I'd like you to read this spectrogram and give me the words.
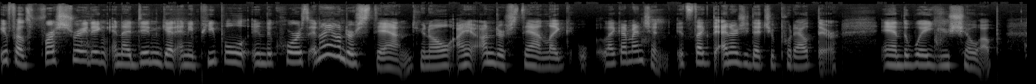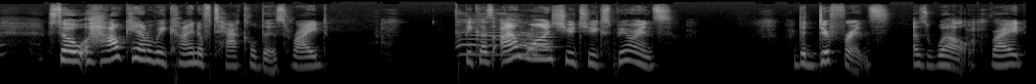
it felt frustrating and I didn't get any people in the course and I understand, you know. I understand like like I mentioned, it's like the energy that you put out there and the way you show up. So how can we kind of tackle this, right? Because I want you to experience the difference as well, right?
